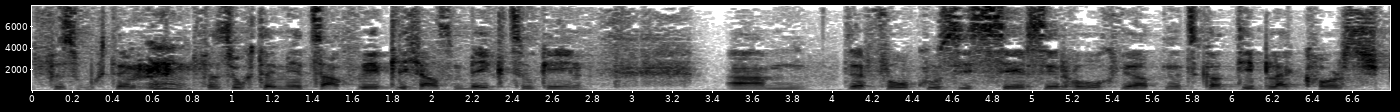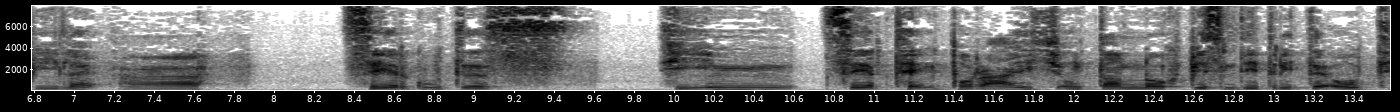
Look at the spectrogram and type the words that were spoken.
Ich versuche dem, versuch dem jetzt auch wirklich aus dem Weg zu gehen. Ähm, der Fokus ist sehr, sehr hoch. Wir hatten jetzt gerade die Black Horse-Spiele. Äh, sehr gutes Team, sehr temporeich und dann noch bis in die dritte OT.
